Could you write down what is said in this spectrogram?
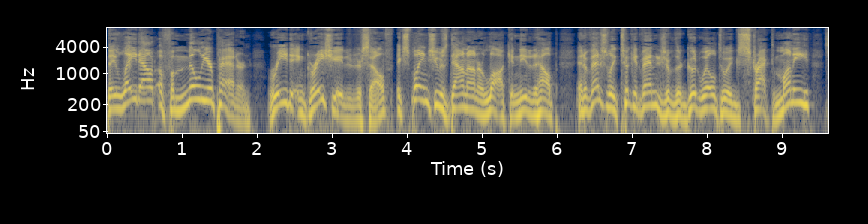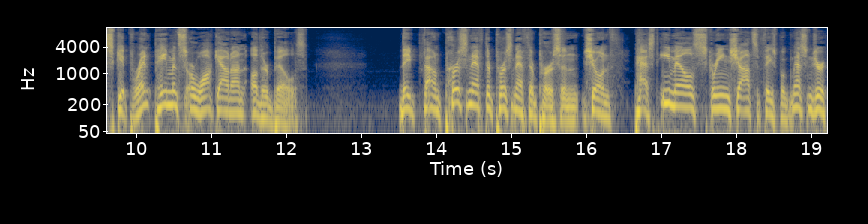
they laid out a familiar pattern. Reade ingratiated herself, explained she was down on her luck and needed help, and eventually took advantage of their goodwill to extract money, skip rent payments, or walk out on other bills. They found person after person after person showing past emails, screenshots of Facebook Messenger,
